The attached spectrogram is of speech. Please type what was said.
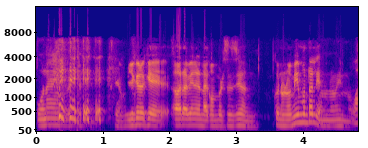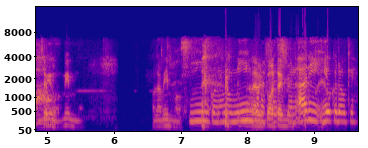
una de. Sí, Yo creo que ahora viene la conversación con uno mismo en realidad. Con uno mismo, Wow. conmigo mismo. Hola mismo. Sí, con uno mismo, reflexionar y yo creo que...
